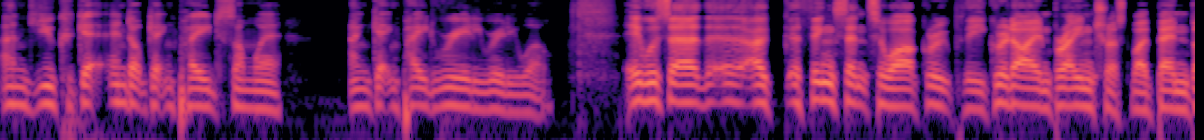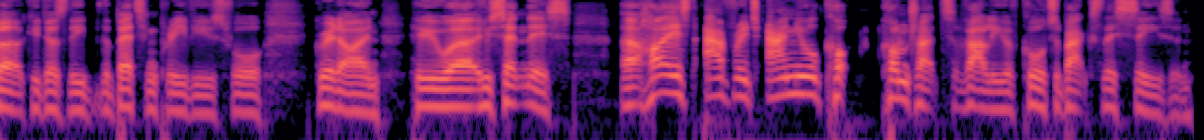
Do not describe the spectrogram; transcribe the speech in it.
And you could get end up getting paid somewhere and getting paid really, really well. It was uh, the- a, a thing sent to our group, the Gridiron Brain Trust by Ben Burke, who does the, the betting previews for Gridiron, who uh, who sent this uh, highest average annual co- contract value of quarterbacks this season.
